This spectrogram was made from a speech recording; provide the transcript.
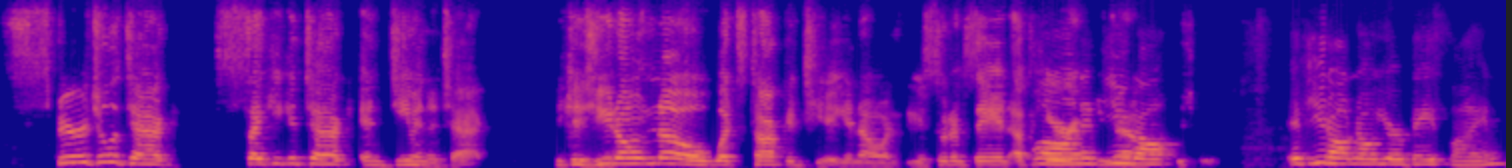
spiritual attack, psychic attack, and demon attack. Because you don't know what's talking to you, you know, you see what I'm saying? Up well, here. And if you, you know, don't if you don't know your baseline,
